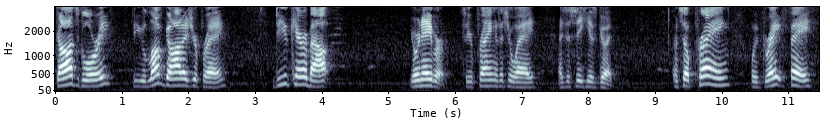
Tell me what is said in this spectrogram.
God's glory? Do you love God as you're praying? Do you care about your neighbor? So you're praying in such a way as to seek his good. And so praying with great faith,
